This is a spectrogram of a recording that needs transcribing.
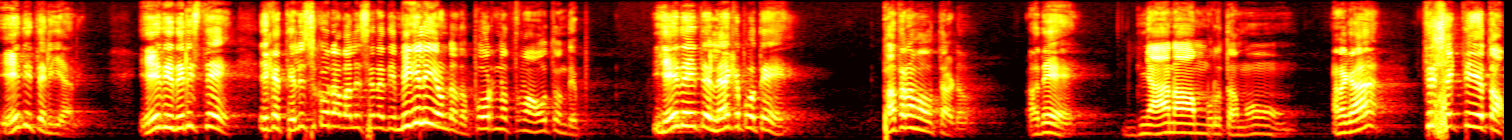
ఏది తెలియాలి? ఏది తెలిస్తే ఇక తెలుసుకోనవలసినది మిగిలి ఉండదు పూర్ణత్వం అవుతుంది. ఏదైతే లేకపోతే పతనం అవుతాడో అదే జ్ఞానామృతము. అనగా త్రిశక్తియుతం.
